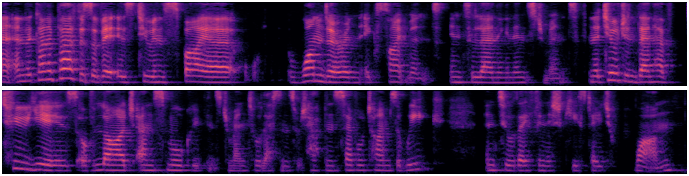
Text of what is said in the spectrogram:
And, and the kind of purpose of it is to inspire wonder and excitement into learning an instrument. And the children then have two years of large and small group instrumental lessons, which happen several times a week until they finish key stage one.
